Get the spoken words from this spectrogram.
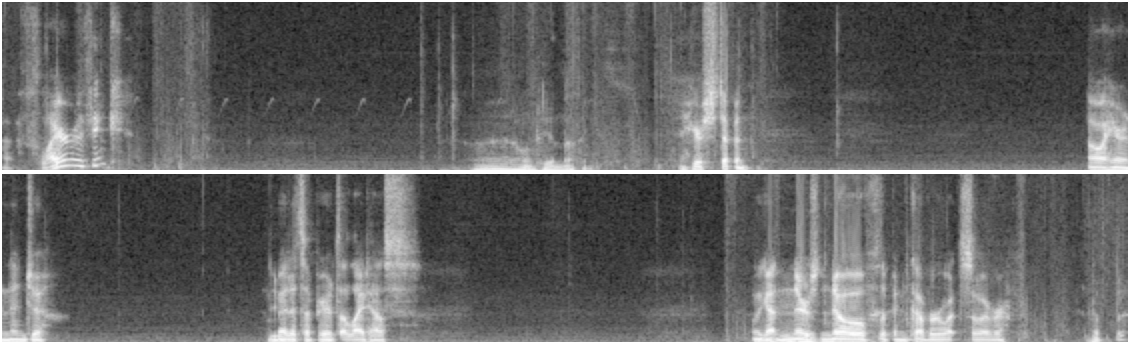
a flyer. I think. I don't hear nothing. I hear stepping. Oh, I hear a ninja. I bet it's up here at the lighthouse. We got there's no flipping cover whatsoever. Nope.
